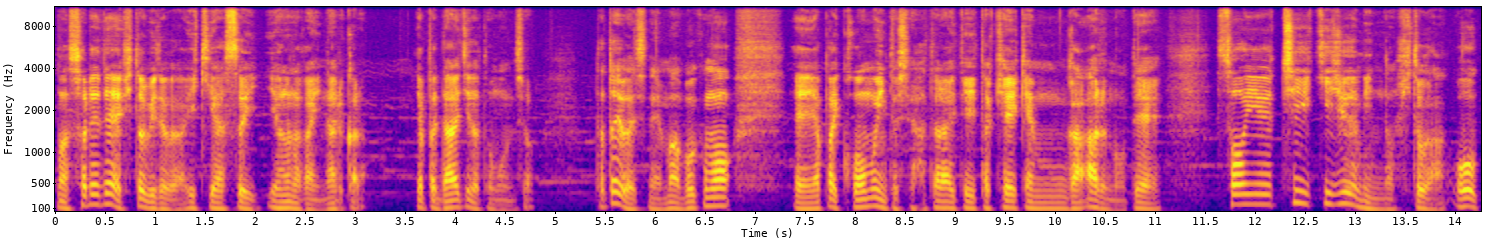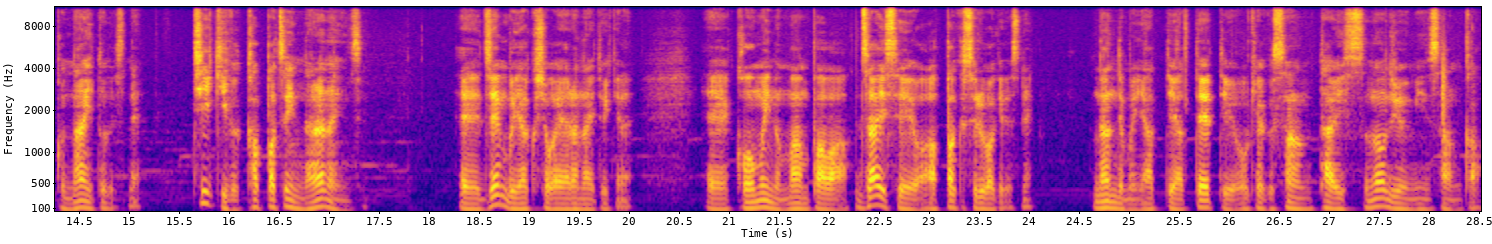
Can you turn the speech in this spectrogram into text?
まあそれで人々が生きやすい世の中になるから、やっぱり大事だと思うんですよ。例えばですね、まあ僕も、えーやっぱり公務員として働いていた経験があるので、そういう地域住民の人が多くないとですね、地域が活発にならないんですよ。えー全部役所がやらないといけない。えー公務員のマンパワー、財政を圧迫するわけですね。何でもやってやってっていうお客さん体質の住民参加。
